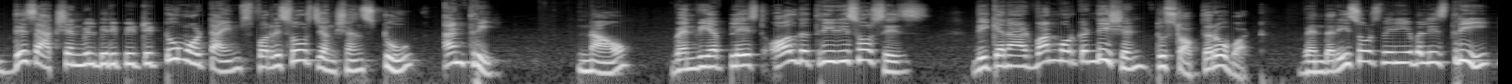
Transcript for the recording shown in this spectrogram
This action will be repeated two more times for resource junctions 2 and 3. Now, when we have placed all the three resources, we can add one more condition to stop the robot. When the resource variable is 3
